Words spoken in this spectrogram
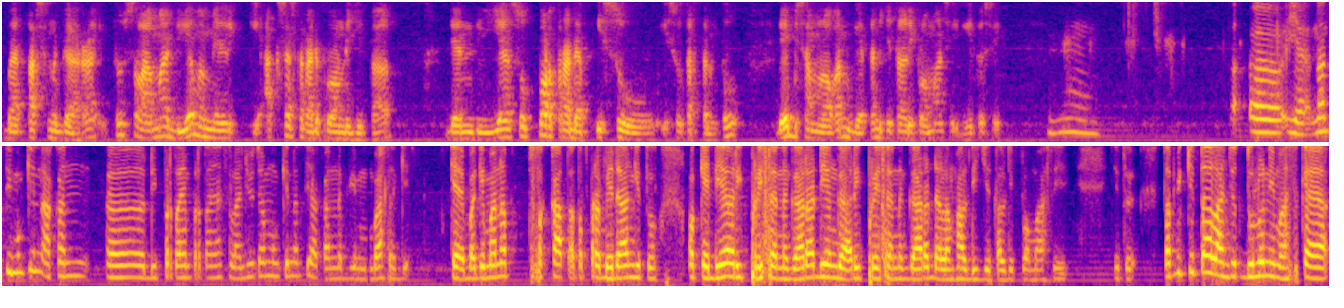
batas negara itu selama dia memiliki akses terhadap ruang digital dan dia support terhadap isu isu tertentu dia bisa melakukan kegiatan digital diplomasi gitu sih. Hmm. Uh, ya nanti mungkin akan uh, di pertanyaan-pertanyaan selanjutnya mungkin nanti akan lebih membahas lagi kayak bagaimana sekat atau perbedaan gitu. Oke dia represent negara dia nggak represent negara dalam hal digital diplomasi gitu. Tapi kita lanjut dulu nih mas kayak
